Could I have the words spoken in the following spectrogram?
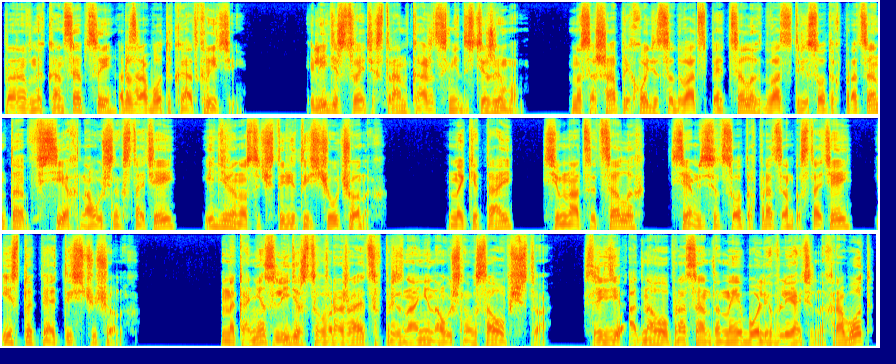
прорывных концепций, разработок и открытий. Лидерство этих стран кажется недостижимым. На США приходится 25,23% всех научных статей и 94 тысячи ученых. На Китай 17,70% статей и 105 тысяч ученых. Наконец, лидерство выражается в признании научного сообщества. Среди 1% наиболее влиятельных работ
